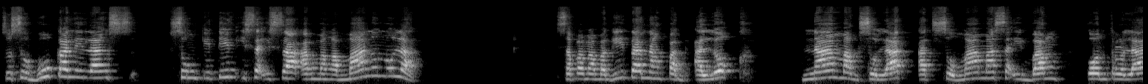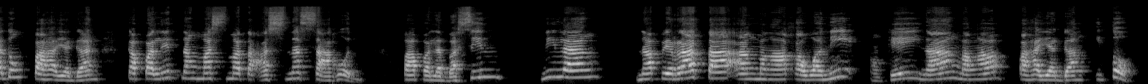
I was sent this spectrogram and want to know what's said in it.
Susubukan nilang sungkitin isa-isa ang mga manunulat sa pamamagitan ng pag-alok na magsulat at sumama sa ibang kontroladong pahayagan kapalit ng mas mataas na sahod. Papalabasin nilang na pirata ang mga kawani okay, ng mga pahayagang ito.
